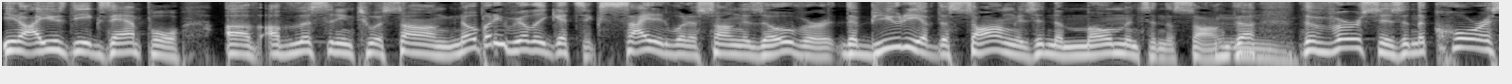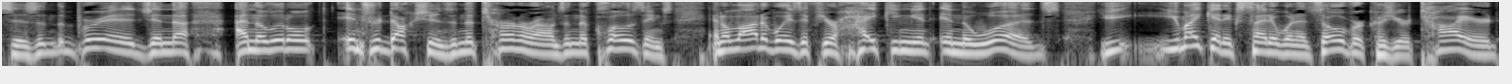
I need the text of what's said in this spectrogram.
you know, I use the example of, of listening to a song. Nobody really gets excited when a song is over. The beauty of the song is in the moments in the song, the, hmm. the verses and the choruses and the bridge and the, and the little introductions and the turnarounds and the closings. In a lot of ways, if you're hiking in, in the woods, you, you might get excited when it's over because you're tired,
